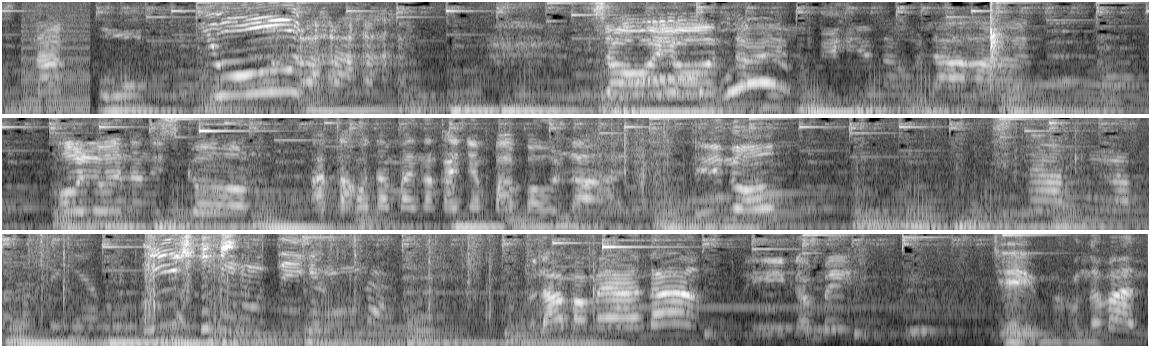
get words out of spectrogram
Snack oh! Yun! so ayun, dahil hindi niya nahulaan, one ang score at ako naman ang kanyang papahulaan. Do you know? Snap nga pala, tingnan. Tingnan na. Wala, mamaya na. Tingin kami. Game, ako naman.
